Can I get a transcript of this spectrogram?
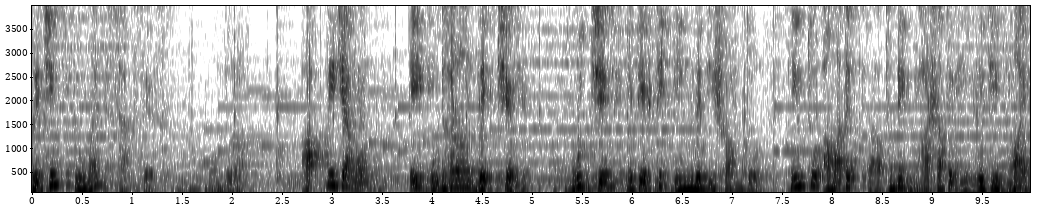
reaching to my success বন্ধুরা, আপনি যেমন এই উদাহরণ দেখছেন, বুঝছেন এটি একটি ইংরেজি শব্দ, কিন্তু আমাদের প্রাথমিক ভাষা তো ইংরেজি নয়,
